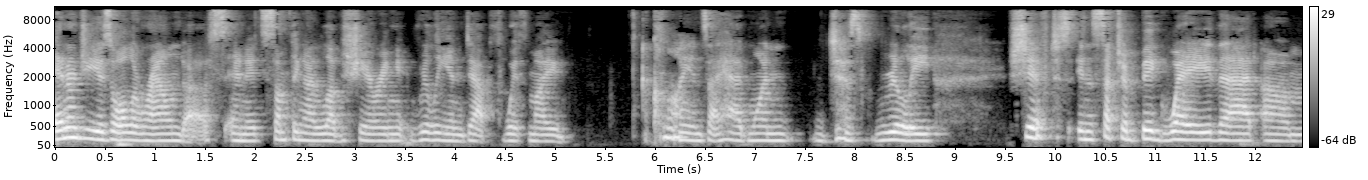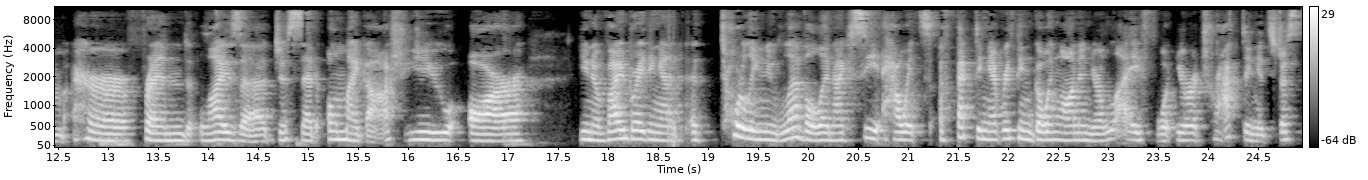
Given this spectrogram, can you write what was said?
energy is all around us and it's something i love sharing really in depth with my clients. I had one just really shift in such a big way that um, her friend liza just said oh my gosh you are you know vibrating at a totally new level. And i see how it's affecting everything going on in your life what you're attracting. It's just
